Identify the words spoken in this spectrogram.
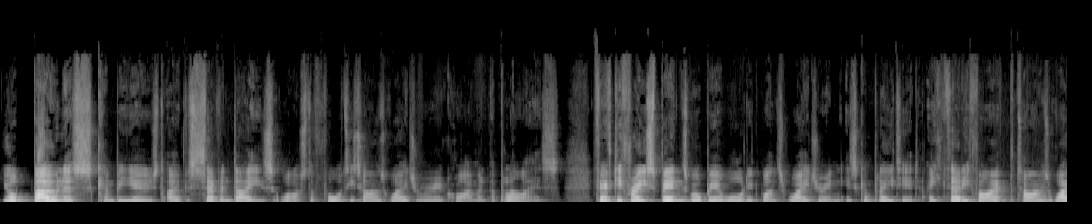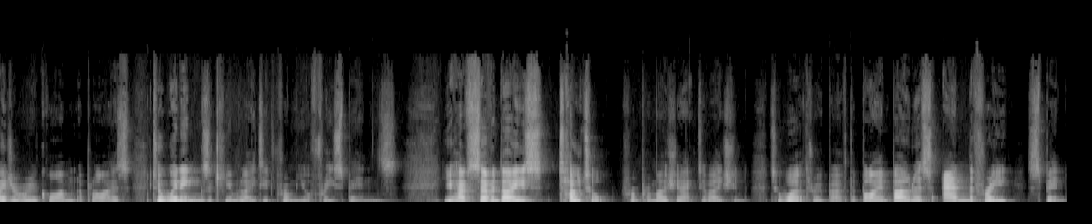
Your bonus can be used over seven days, whilst a 40 times wagering requirement applies. 50 free spins will be awarded once wagering is completed. A 35 times wagering requirement applies to winnings accumulated from your free spins. You have seven days total from promotion activation to work through both the buy in bonus and the free spin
